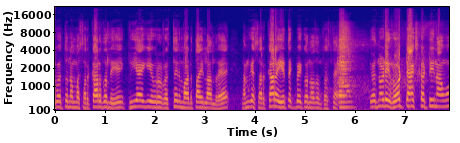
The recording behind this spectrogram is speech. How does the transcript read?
ಇವತ್ತು ನಮ್ಮ ಸರ್ಕಾರದಲ್ಲಿ ಫ್ರೀಯಾಗಿ ಇವರು ರಸ್ತೆ ಮಾಡ್ತಾ ಇಲ್ಲ ಅಂದರೆ ನಮಗೆ ಸರ್ಕಾರ ಏತಕ್ಕೆ ಬೇಕು ಅನ್ನೋದೊಂದು ಪ್ರಶ್ನೆ. ಇವತ್ತು ನೋಡಿ, ರೋಡ್ ಟ್ಯಾಕ್ಸ್ ಕಟ್ಟಿ ನಾವು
